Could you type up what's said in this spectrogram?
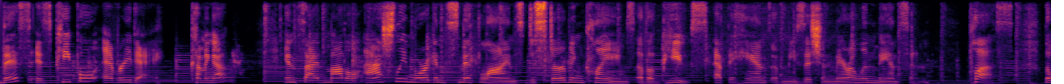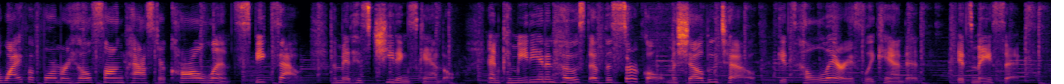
This is People Every Day. Coming up, inside model Ashley Morgan Smithline's disturbing claims of abuse at the hands of musician Marilyn Manson. Plus, the wife of former Hillsong pastor Carl Lentz speaks out amid his cheating scandal, and comedian and host of The Circle, Michelle Buteau, gets hilariously candid. It's May 6th.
